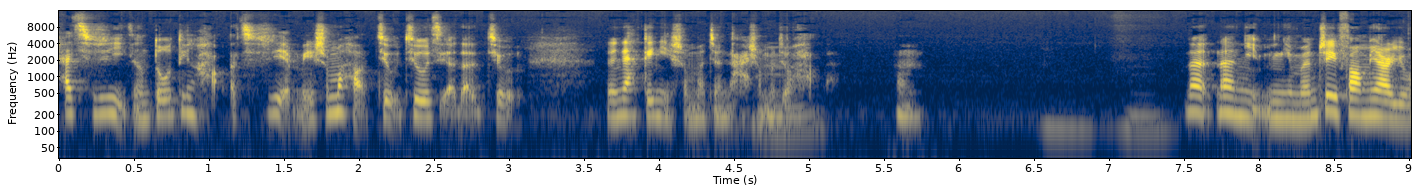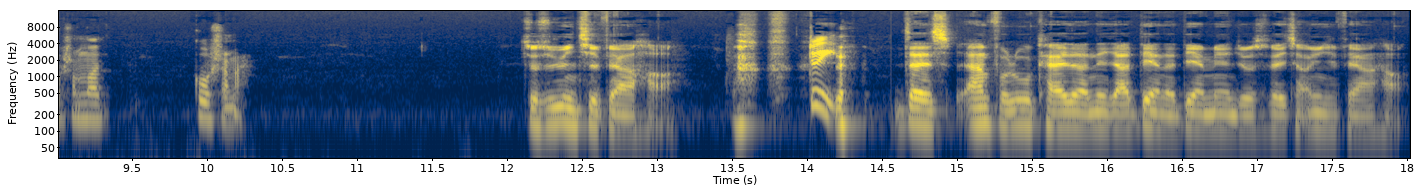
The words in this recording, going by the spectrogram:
它。他其实已经都定好了，其实也没什么好纠纠结的，就人家给你什么就拿什么就好了。嗯，那那你你们这方面有什么故事吗？就是运气非常好。对，在安福路开的那家店的店面就是非常运气非常好，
